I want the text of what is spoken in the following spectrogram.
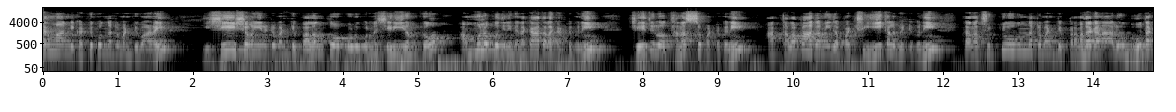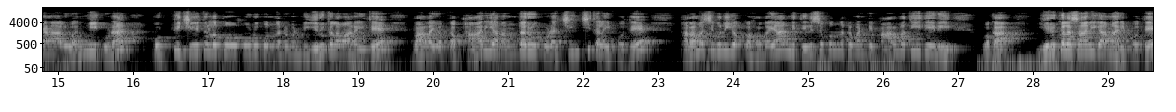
చర్మాన్ని కట్టుకున్నటువంటి వాడై విశేషమైనటువంటి బలంతో కూడుకున్న శరీరంతో అమ్ముల పొదిని వెనకాతల కట్టుకుని చేతిలో ధనస్సు పట్టుకుని ఆ తలపాగ మీద పక్షి ఈకలు పెట్టుకుని తన చుట్టూ ఉన్నటువంటి ప్రమదగణాలు భూతగణాలు అన్నీ కూడా పొట్టి చేతులతో కూడుకున్నటువంటి ఎరుకల వారైతే వాళ్ళ యొక్క భార్యలందరూ కూడా చించితలైపోతే పరమశివుని యొక్క హృదయాన్ని తెలుసుకున్నటువంటి పార్వతీదేవి ఒక ఎరుకల సానిగా మారిపోతే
